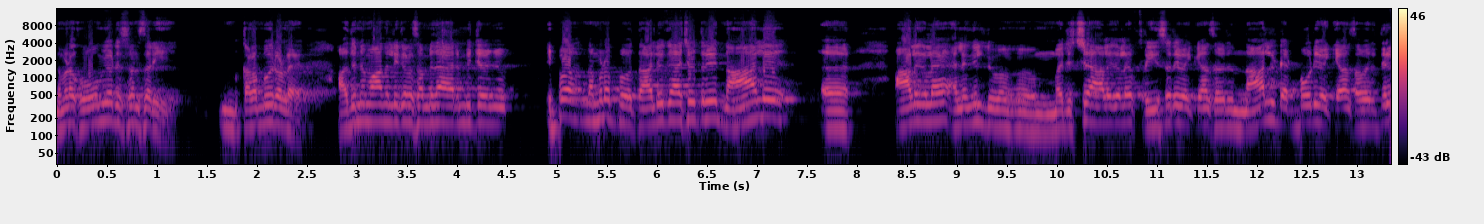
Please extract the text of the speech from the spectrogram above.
നമ്മുടെ ഹോമിയോ ഡിസ്പെൻസറി കളമ്പൂരുള്ള അതിന് മാതൃകയുള്ള സംവിധാനം ആരംഭിച്ചു കഴിഞ്ഞു. ഇപ്പോൾ നമ്മുടെ താലൂക്ക് ആശുപത്രി നാല് ആളുകളെ അല്ലെങ്കിൽ മരിച്ച ആളുകളെ ഫ്രീസറിൽ വെക്കാൻ സൗകര്യം നാല് ഡെഡ് ബോഡി വെക്കാൻ സൗകര്യത്തിൽ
